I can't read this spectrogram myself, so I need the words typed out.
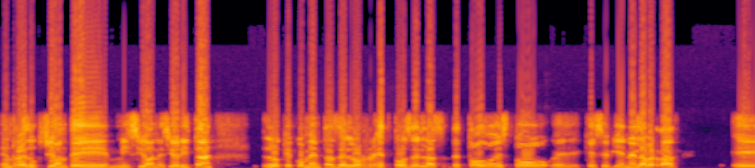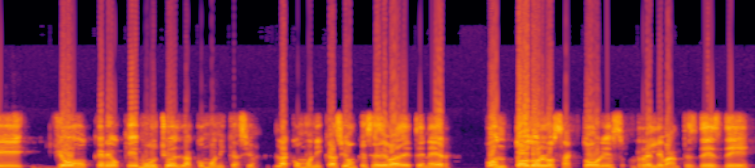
en reducción de emisiones. Y ahorita lo que comentas de los retos, de, las, de todo esto eh, que se viene, la verdad, eh, yo creo que mucho es la comunicación, la comunicación que se deba de tener con todos los actores relevantes, desde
